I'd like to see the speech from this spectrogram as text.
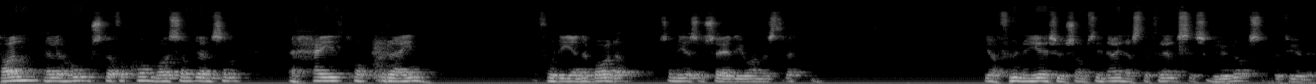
Han eller hun skal få komme som den som er helt opp rein fordi en er bada, som Jesus sier i Johannes 13. De har funnet Jesus som sin eneste frelsesgrunn, altså, betyr det.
